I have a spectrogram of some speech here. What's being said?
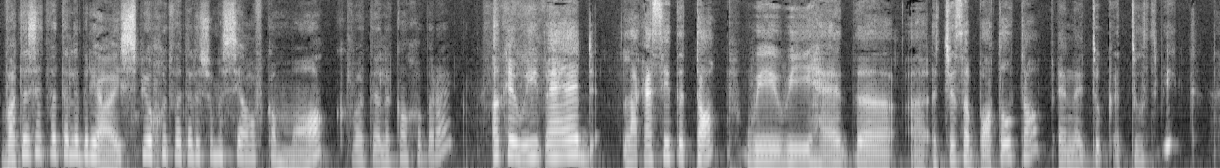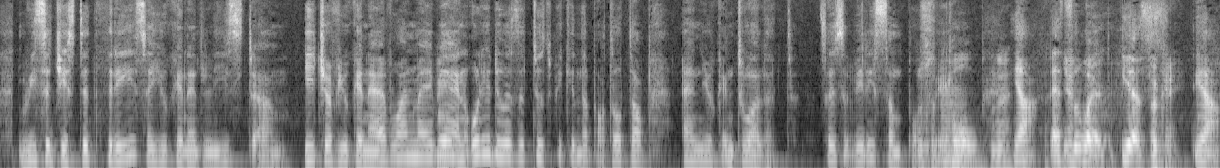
Wat is dit wat hulle by die huis speelgoed wat hulle sommer self kan maak wat hulle kan gebruik? Okay, we've had like I said the top where we had the uh, just a bottle top and they took a toothpick we suggested three, so you can at least um, each of you can have one maybe, mm. and all you do is a toothpick in the bottle top, and you can twirl it. So it's a very simple. It's a tool. Yeah, yeah that's yeah. the word. Yes. Okay. Yeah.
